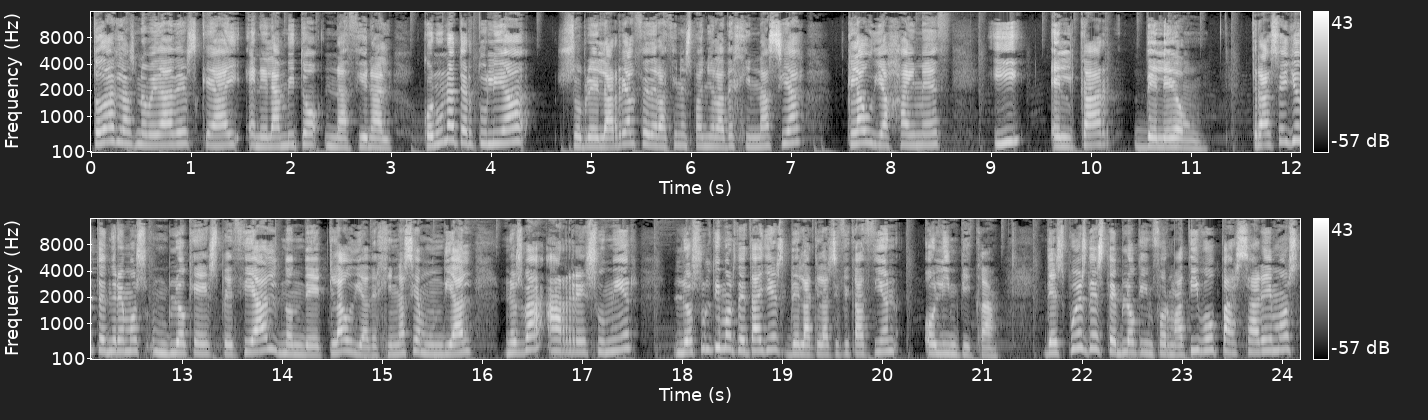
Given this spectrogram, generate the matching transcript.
todas las novedades que hay en el ámbito nacional, con una tertulia sobre la Real Federación Española de Gimnasia, Claudia Jaimez y el CAR de León. Tras ello tendremos un bloque especial donde Claudia de Gimnasia Mundial nos va a resumir los últimos detalles de la clasificación olímpica. Después de este bloque informativo pasaremos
